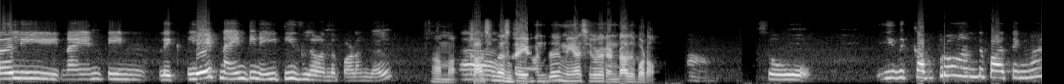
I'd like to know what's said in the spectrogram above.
early nineteen like late nineteen எயிட்டிஸ்ல வந்த படங்கள். ஆமா. காஸ்மஸ் ஸ்கை வந்து மியாசியோட ரெண்டாவது படம். ஸோ இதுக்கப்புறம் வந்து பாத்தீங்கன்னா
